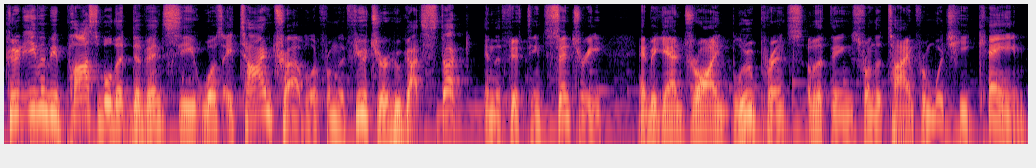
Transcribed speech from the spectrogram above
Could it even be possible that Da Vinci was a time traveler from the future who got stuck in the 15th century and began drawing blueprints of the things from the time from which he came?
